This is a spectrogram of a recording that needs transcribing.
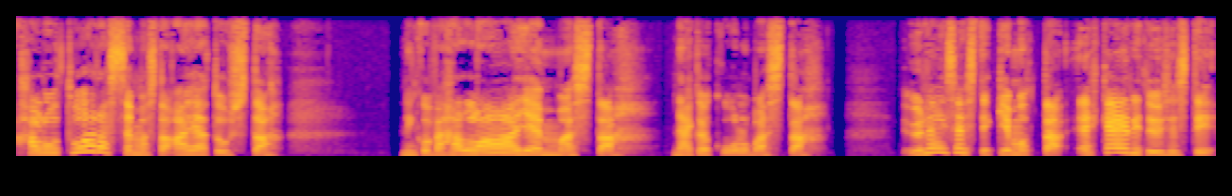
haluaa tuoda semmoista ajatusta niin vähän laajemmasta näkökulmasta yleisestikin, mutta ehkä erityisesti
